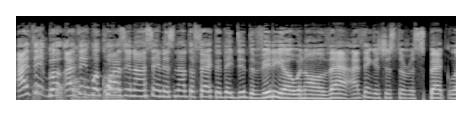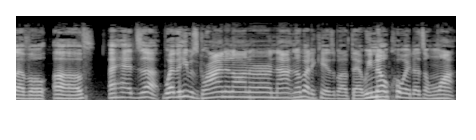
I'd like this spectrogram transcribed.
I think, but I think what Probably. Quasi and I are saying is not the fact that they did the video and all of that. I think it's just the respect level of a heads up. Whether he was grinding on her or not, nobody cares about that. We know Coi doesn't want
